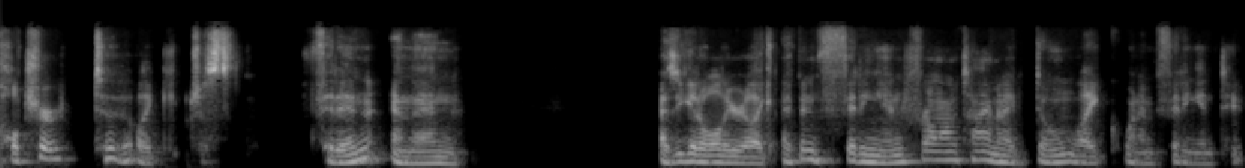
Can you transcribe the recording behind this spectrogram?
culture to like just fit in. And then as you get older, you're like, I've been fitting in for a long time and I don't like what I'm fitting into.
